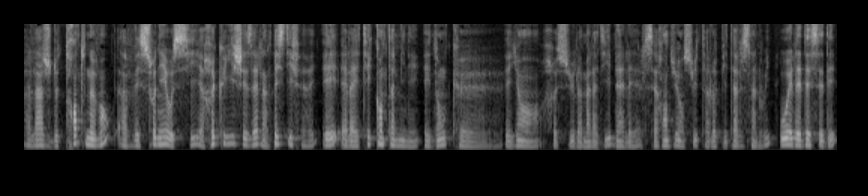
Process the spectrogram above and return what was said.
à l'âge de 39 ans, avait avait soigné aussi, recueilli chez elle un pestiféré et elle a été contaminée. Et donc, euh, ayant reçu la maladie, ben, elle, elle s'est rendue ensuite à l'hôpital Saint-Louis où elle est décédée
